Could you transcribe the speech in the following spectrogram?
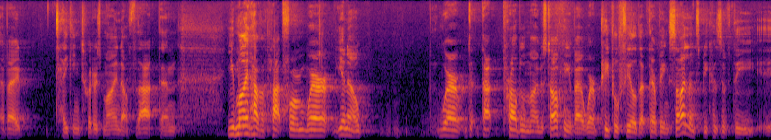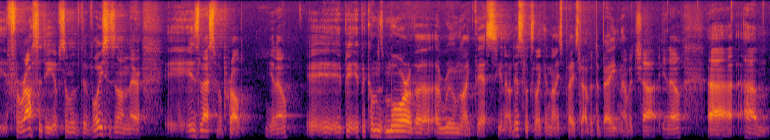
about taking Twitter's mind off that, then you might have a platform where you know where th- that problem I was talking about, where people feel that they're being silenced because of the uh, ferocity of some of the voices on there, is less of a problem. You know, it, it, it becomes more of a, a room like this. You know, this looks like a nice place to have a debate and have a chat. You know, uh, um,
